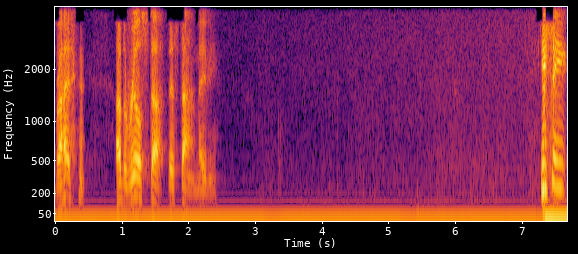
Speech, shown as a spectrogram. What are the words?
Right? of the real stuff this time, maybe. You see,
